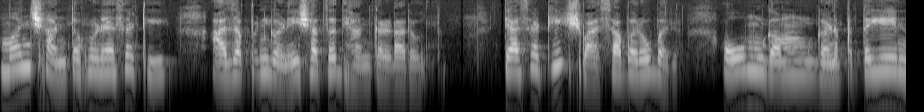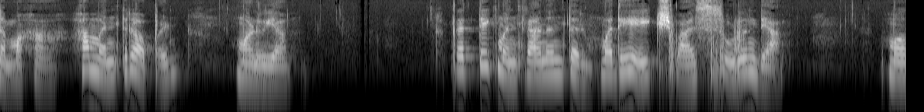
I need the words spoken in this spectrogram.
मन शांत होण्यासाठी आज आपण गणेशाचं ध्यान करणार आहोत. त्यासाठी श्वासाबरोबर ओम गम गणपतये नमहा हा मंत्र आपण म्हणूया. प्रत्येक मंत्रानंतरमध्ये एक श्वास सोडून द्या. मग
